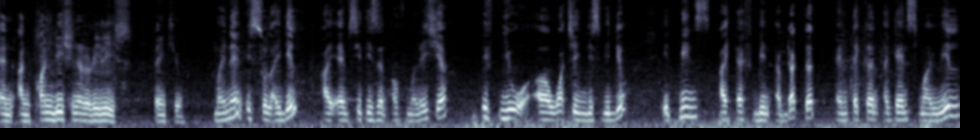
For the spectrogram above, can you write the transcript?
and unconditional release. Thank you. My name is Sul Aidil. I am citizen of Malaysia. If you are watching this video, it means I have been abducted and taken against my will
